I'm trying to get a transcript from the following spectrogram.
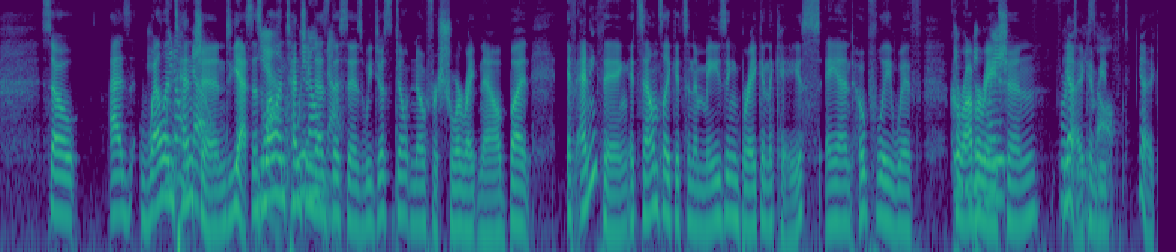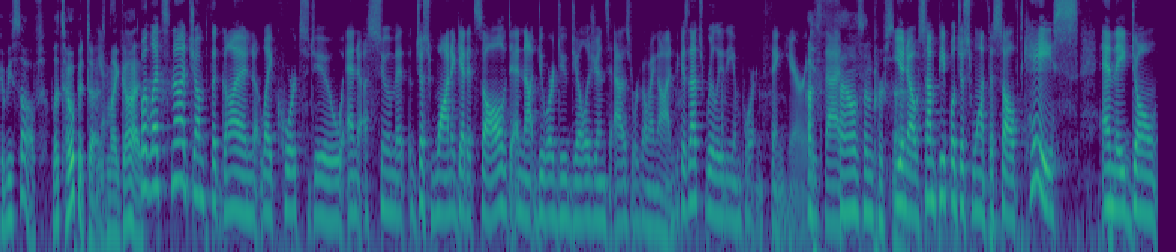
So, as well intentioned, yes, as Yeah, well intentioned as know. this is, we just don't know for sure right now. But if anything, it sounds like it's an amazing break in the case, and hopefully with corroboration, for it yeah, to it can solved. be. Yeah, it could be solved. Let's hope it does. Yes. My God. But let's not jump the gun like courts do and assume it, just want to get it solved and not do our due diligence as we're going on. Because that's really the important thing here. Is a that, thousand percent. you know, some people just want the solved case and they don't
